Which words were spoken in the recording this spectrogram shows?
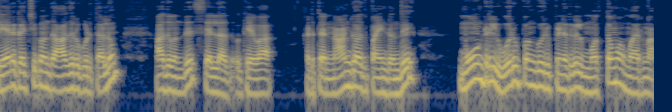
வேறு கட்சிக்கு வந்து ஆதரவு கொடுத்தாலும் அது வந்து செல்லாது ஓகேவா அடுத்த நான்காவது பாயிண்ட் வந்து மூன்றில் ஒரு பங்கு உறுப்பினர்கள் மொத்தமாக மாறினா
